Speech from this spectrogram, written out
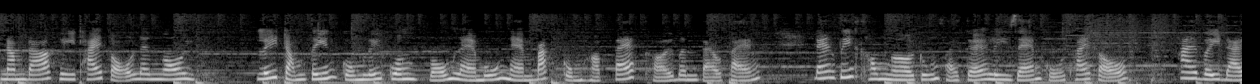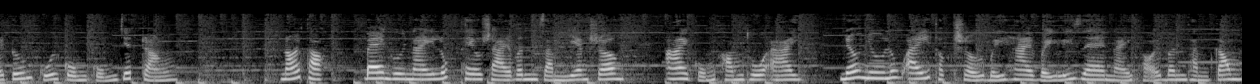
năm đó khi Thái Tổ lên ngôi, Lý Trọng Tiến cùng Lý Quân vốn là muốn Nam Bắc cùng hợp tác khởi binh tạo phản. Đáng tiếc không ngờ chúng phải kể ly gián của Thái Tổ. Hai vị đại tướng cuối cùng cũng chết trận. Nói thật, ba người này lúc theo Sài Vinh dầm Giang Sơn, ai cũng không thua ai. Nếu như lúc ấy thật sự bị hai vị lý gia này khởi binh thành công,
